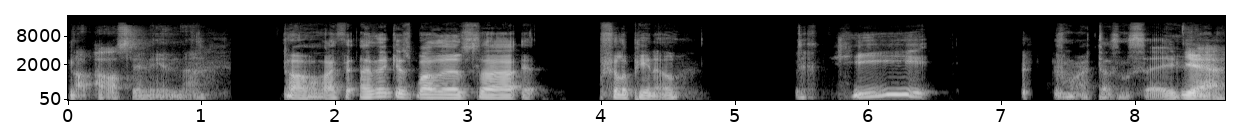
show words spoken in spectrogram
not Palestinian then. Oh, I, th- I think his mother's uh, Filipino. He. Oh, it doesn't say. Yeah.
